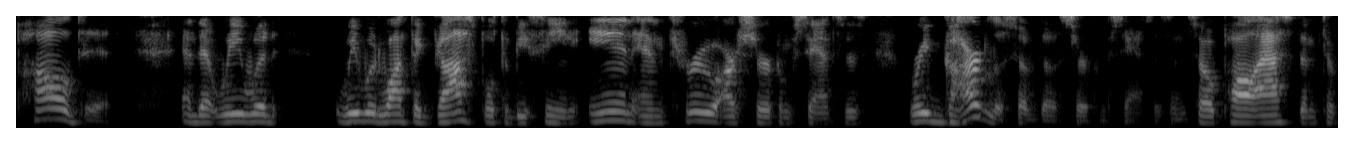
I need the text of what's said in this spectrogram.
Paul did. And that we would we would want the gospel to be seen in and through our circumstances, regardless of those circumstances. And so Paul asked them to,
